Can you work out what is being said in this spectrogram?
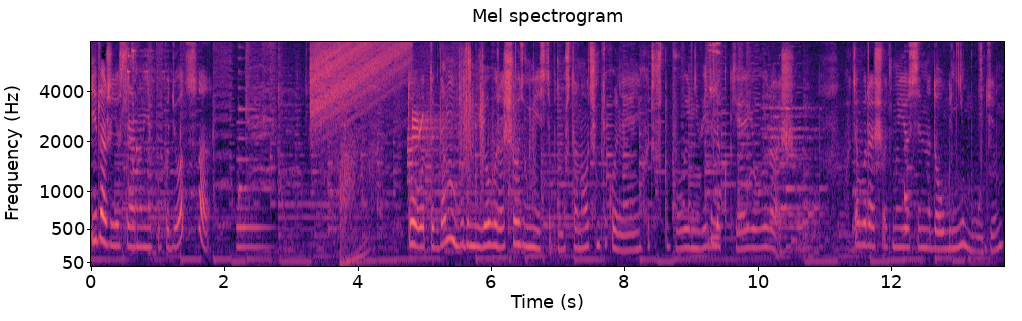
И даже если она мне попадется, то вот тогда мы будем ее выращивать вместе, потому что она очень прикольная. Я не хочу, чтобы вы не видели, как я ее выращиваю. Хотя выращивать мы ее сильно долго не будем.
